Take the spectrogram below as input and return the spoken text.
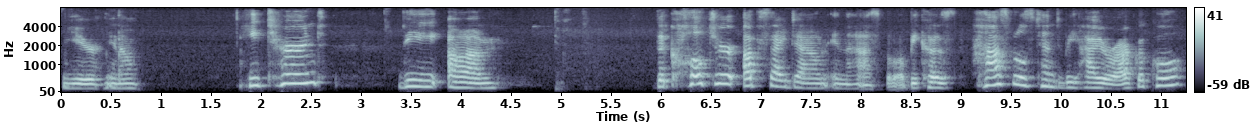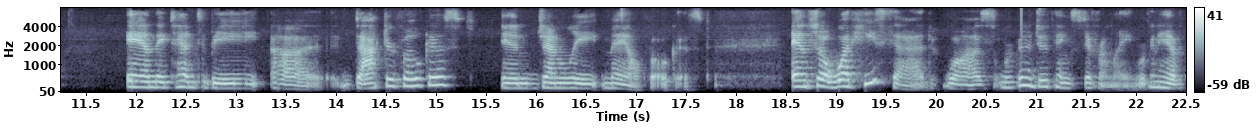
year, you know. He turned the um, the culture upside down in the hospital because hospitals tend to be hierarchical and they tend to be uh, doctor focused and generally male focused. And so what he said was, we're going to do things differently. We're going to have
